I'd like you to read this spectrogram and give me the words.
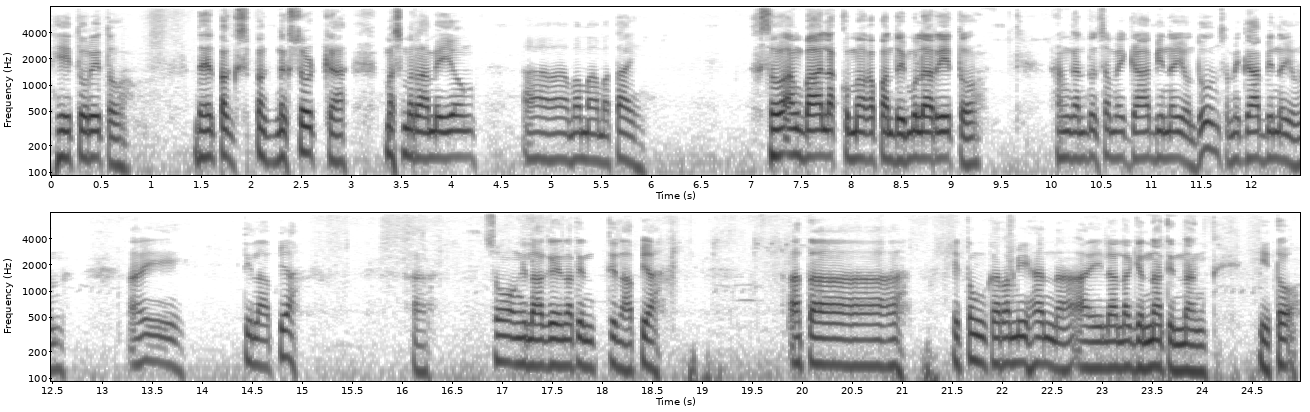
hito rito dahil pag, pag nag-sort ka mas marami yung ah, mamamatay So ang balak ko mga kapandoy mula rito hanggang doon sa may gabi na yon, doon sa may gabi na yon ay tilapia. Ah, so ang ilagay natin tilapia. At ah, itong karamihan na ay lalagyan natin ng hito.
